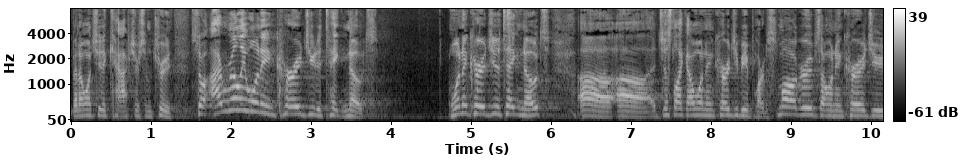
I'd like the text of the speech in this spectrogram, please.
but I want you to capture some truth. So I really want to encourage you to take notes. I want to encourage you to take notes, uh, uh, just like I want to encourage you to be a part of small groups. I want to encourage you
